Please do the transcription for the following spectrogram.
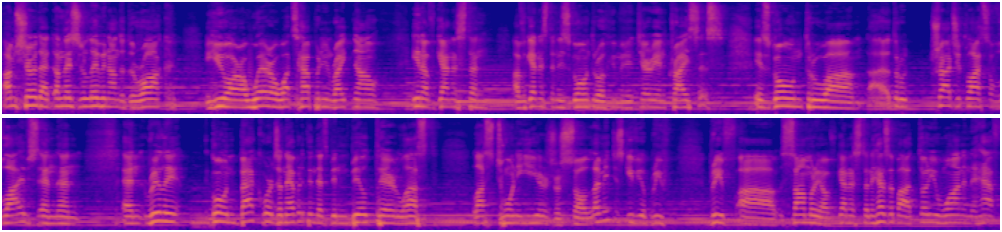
I'm sure that unless you're living under the rock, you are aware of what's happening right now in Afghanistan. Afghanistan is going through a humanitarian crisis. It's going through uh, uh, through tragic loss of lives and and and really going backwards on everything that's been built there last last 20 years or so. Let me just give you a brief brief uh, summary of Afghanistan. It has about 31 and a half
